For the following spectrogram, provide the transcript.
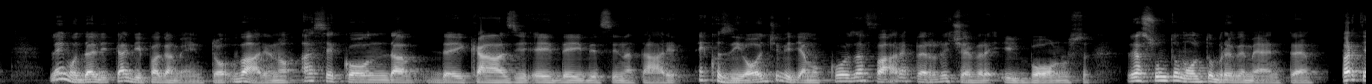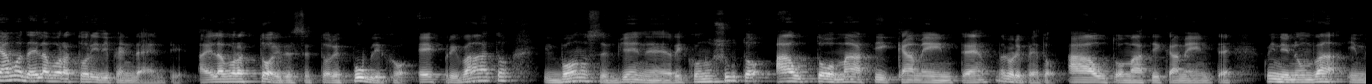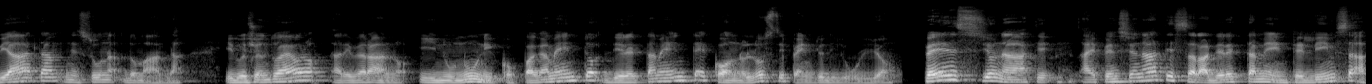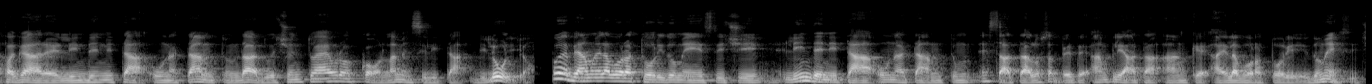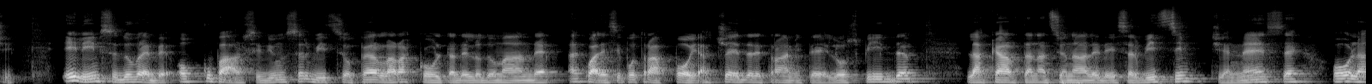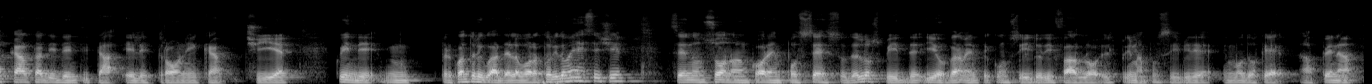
Le modalità di pagamento variano a seconda dei casi e dei destinatari e così oggi vediamo cosa fare per ricevere il bonus. Riassunto molto brevemente. Partiamo dai lavoratori dipendenti. Ai lavoratori del settore pubblico e privato il bonus viene riconosciuto automaticamente, ve lo ripeto, automaticamente, quindi non va inviata nessuna domanda. I 200 euro arriveranno in un unico pagamento direttamente con lo stipendio di luglio. Pensionati. Ai pensionati sarà direttamente l'INPS a pagare l'indennità una tantum da 200 euro con la mensilità di luglio. Poi abbiamo i lavoratori domestici. L'indennità una tantum è stata, lo sapete, ampliata anche ai lavoratori domestici e l'INPS dovrebbe occuparsi di un servizio per la raccolta delle domande al quale si potrà poi accedere tramite lo SPID la Carta Nazionale dei Servizi, CNS, o la Carta d'identità elettronica, CIE. Quindi per quanto riguarda i lavoratori domestici, se non sono ancora in possesso dello SPID, io veramente consiglio di farlo il prima possibile in modo che appena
